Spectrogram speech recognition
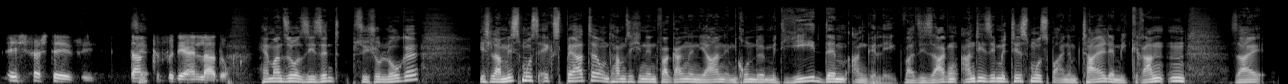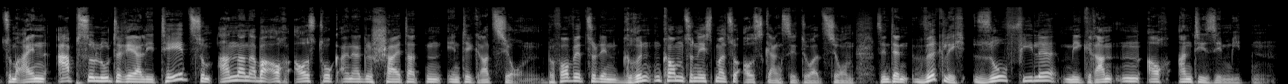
Ich verstehe Sie. Danke für die Einladung. Herr Mansour, Sie sind Psychologe. Islamismus-Experte und haben sich in den vergangenen Jahren im Grunde mit jedem angelegt, weil sie sagen, Antisemitismus bei einem Teil der Migranten sei zum einen absolute Realität, zum anderen aber auch Ausdruck einer gescheiterten Integration. Bevor wir zu den Gründen kommen, zunächst mal zur Ausgangssituation. Sind denn wirklich so viele Migranten auch Antisemiten?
